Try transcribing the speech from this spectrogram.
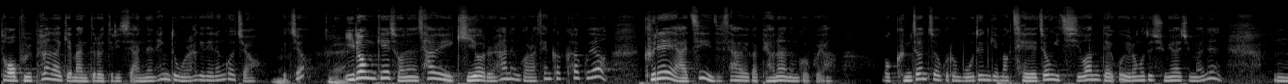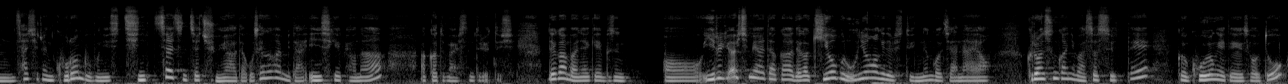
더 불편하게 만들어드리지 않는 행동을 하게 되는 거죠. 그렇죠? 네. 이런 게 저는 사회에 기여를 하는 거라 생각하고요. 그래야지 이제 사회가 변하는 거고요. 뭐 금전적으로 모든 게 막 재정이 지원되고 이런 것도 중요하지만은 음, 사실은 그런 부분이 진짜 진짜 중요하다고 생각합니다. 인식의 변화 아까도 말씀드렸듯이 내가 만약에 무슨 어, 일을 열심히 하다가 내가 기업을 운영하게 될 수도 있는 거잖아요. 그런 순간이 왔었을 때그 고용에 대해서도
